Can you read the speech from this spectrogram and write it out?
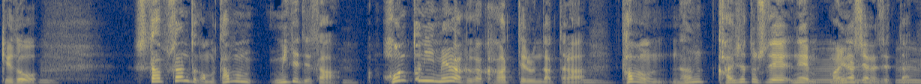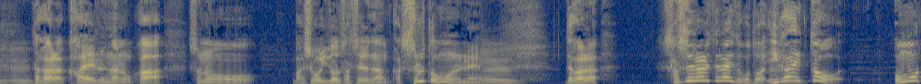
けど、スタッフさんとかも多分見ててさ、本当に迷惑がかかってるんだったら、多分なん会社としてね、マイナスじゃない絶対、うんうんだから変えるなのかその場所を移動させるなんかすると思うのよね、うんうん。だからさせられてないってことは意外と思っ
